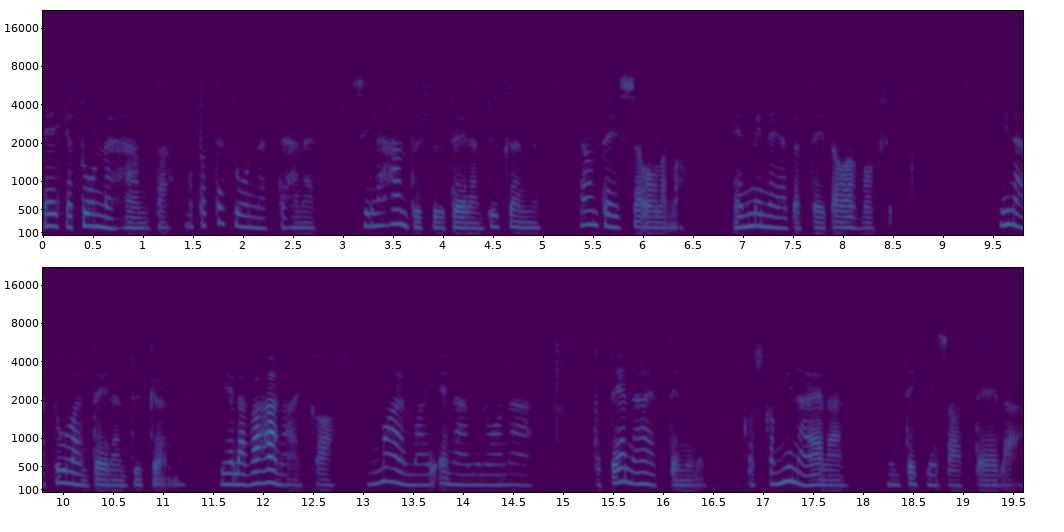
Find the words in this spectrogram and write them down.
eikä tunne häntä, mutta te tunnette hänet, sillä hän pysyy teidän tykönne ja on teissä oleva. En minä jätä teitä arvoksi. Minä tulen teidän tykönne. Vielä vähän aikaa, niin maailma ei enää minua näe, mutta te näette minut, koska minä elän, niin tekin saatte elää.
